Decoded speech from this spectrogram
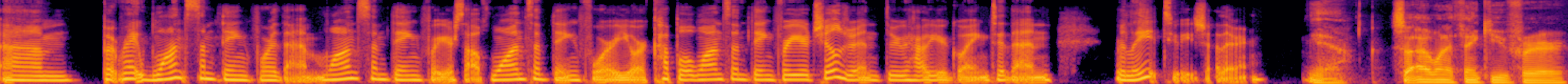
Um, but right, want something for them, want something for yourself, want something for your couple, want something for your children through how you're going to then relate to each other. Yeah. So I want to thank you for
